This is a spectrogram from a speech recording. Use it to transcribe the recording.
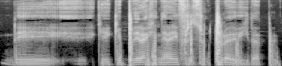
de, que, pudiera generar infraestructura de Big Data.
